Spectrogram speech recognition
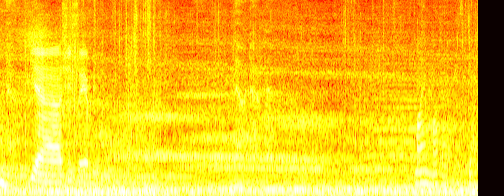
No. Yeah, she's Zambi. No, no, no. My mother is dead.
